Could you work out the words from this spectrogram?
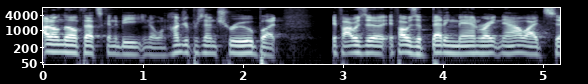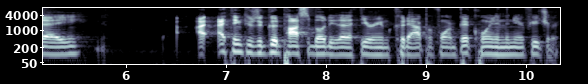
I don't know if that's going to be you know 100% true, but if I was a if I was a betting man right now, I'd say I, think there's a good possibility that Ethereum could outperform Bitcoin in the near future.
